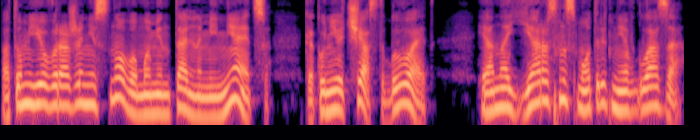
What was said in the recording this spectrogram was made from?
Потом ее выражение снова моментально меняется, как у нее часто бывает, и она яростно смотрит мне в глаза.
